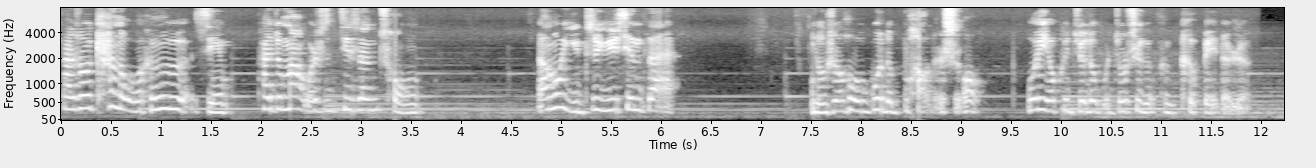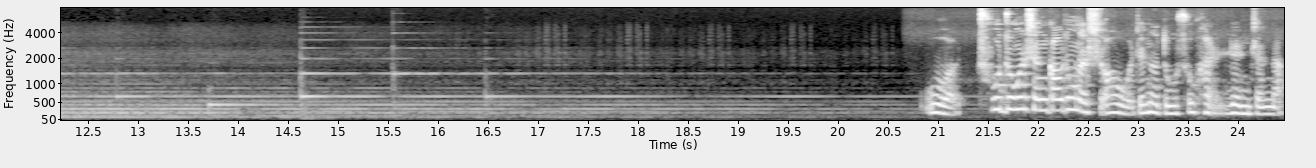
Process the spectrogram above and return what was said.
他说看到我很恶心，他就骂我是寄生虫，然后以至于现在，有时候过得不好的时候，我也会觉得我就是个很可悲的人。我初中升高中的时候，我真的读书很认真的，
